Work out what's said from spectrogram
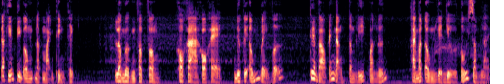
đã khiến tim ông đập mạnh thình thịch. Lòng ngực phập phồng, khò khà khò khè như cái ống bể vỡ, thêm vào gánh nặng tâm lý quá lớn, hai mắt ông liền như tối sầm lại.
